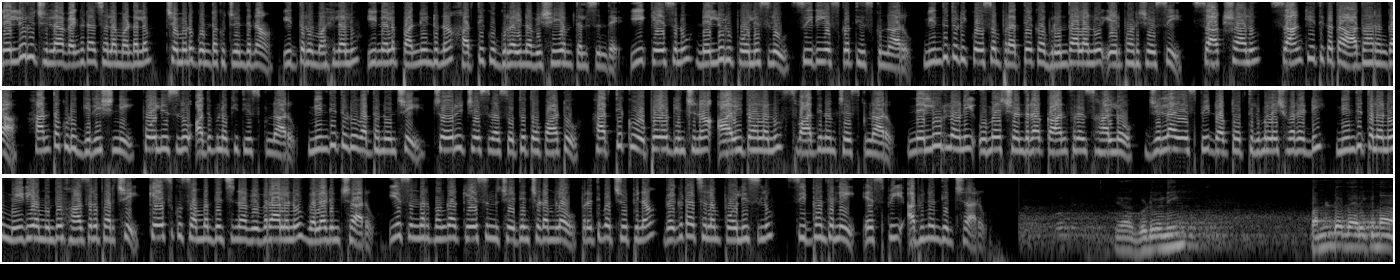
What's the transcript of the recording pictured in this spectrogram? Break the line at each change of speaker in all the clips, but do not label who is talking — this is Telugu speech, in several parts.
నెల్లూరు జిల్లా వెంకటాచల మండలం చెముడుగుంటకు చెందిన ఇద్దరు మహిళలు ఈ నెల పన్నెండున హత్యకు గురైన విషయం తెలిసిందే. ఈ కేసును నెల్లూరు పోలీసులు సీరియస్గా తీసుకున్నారు. నిందితుడి కోసం ప్రత్యేక బృందాలను ఏర్పాటు చేసి సాక్ష్యాలు సాంకేతికత ఆధారంగా హంతకుడు గిరీష్ని పోలీసులు అదుపులోకి తీసుకున్నారు. నిందితుడి వద్ద నుంచి చోరీ చేసిన సొత్తుతో పాటు హత్యకు ఉపయోగించిన ఆయుధాలను స్వాధీనం చేసుకున్నారు. నెల్లూరులోని ఉమేష్ చంద్ర కాన్ఫరెన్స్ హాల్లో జిల్లా ఎస్పీ డాక్టర్ తిరుమలేశ్వరరెడ్డి నిందితులను మీడియా ముందు హాజరుపరిచి కేసుకు సంబంధించిన వివరాలను వెల్లడించారు. ఈ సందర్భంగా కేసును ఛేదించడంలో ప్రతిభ చూపిన వెంకటాచలం పోలీసులు సిబ్బందిని ఎస్పీ అభినందించారు.
యా గుడ్ ఈవినింగ్ పన్నెండో తారీఖున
